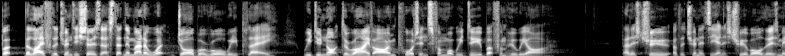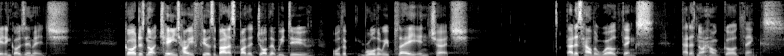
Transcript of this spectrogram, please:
But the life of the Trinity shows us that no matter what job or role we play, we do not derive our importance from what we do, but from who we are. That is true of the Trinity, and it's true of all those made in God's image. God does not change how he feels about us by the job that we do or the role that we play in church. That is how the world thinks. That is not how God thinks.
